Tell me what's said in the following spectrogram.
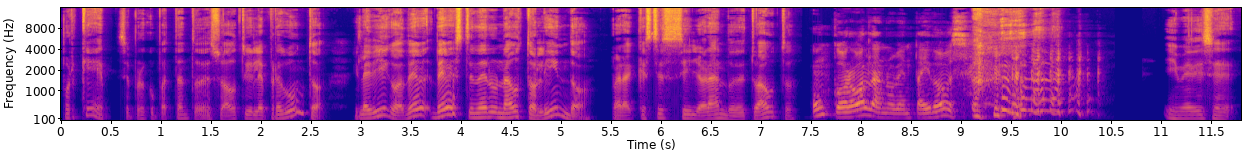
¿por qué se preocupa tanto de su auto? Y le pregunto, y le digo, debes tener un auto lindo para que estés así llorando de tu auto. Un Corolla 92. y me dice,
